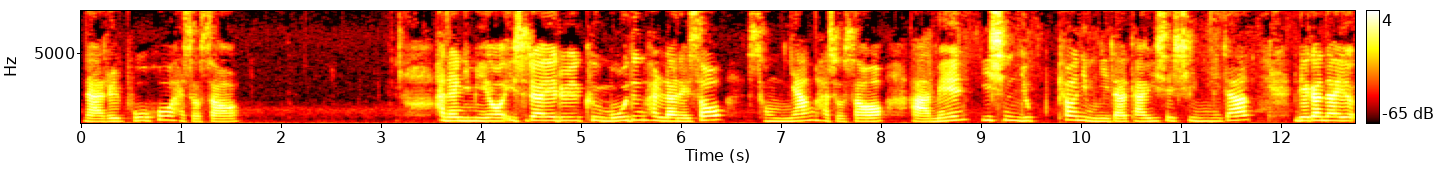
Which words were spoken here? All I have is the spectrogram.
나를 보호하소서 하나님이여 이스라엘을 그 모든 환란에서 성량하소서. 아멘. 26편입니다. 다윗의 시입니다. 내가 나의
